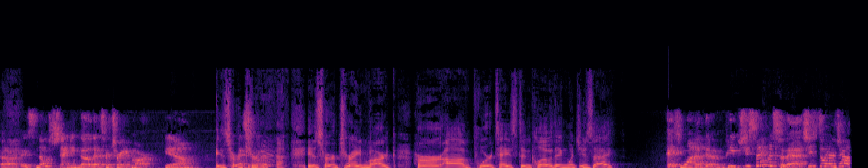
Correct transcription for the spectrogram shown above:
Uh, it's no shame though. That's her trademark. You know. Is her tra- is her trademark her um, poor taste in clothing? Would you say? It's one of them. People, she's famous for that. She's doing her job.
